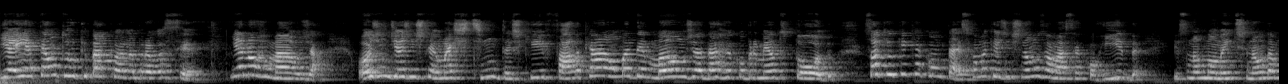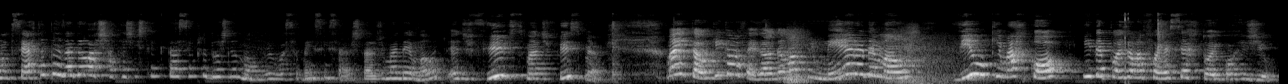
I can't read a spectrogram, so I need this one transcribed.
E aí até um truque bacana pra você. E é normal já. Hoje em dia a gente tem umas tintas que fala que ah, uma demão já dá recobrimento todo. Só que o que, que acontece? Como é que a gente não usa massa corrida, isso normalmente não dá muito certo, apesar de eu achar que a gente tem que dar sempre duas demãos, viu? Vou ser bem sincera, a história de uma demão é difícil, mas é difícil mesmo. Mas então, o que, que ela fez? Ela deu uma primeira demão, viu o que marcou e depois ela foi, acertou e corrigiu.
